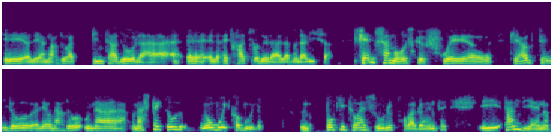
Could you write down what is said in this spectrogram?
que Leonardo ha pintado la, eh, el retrato de la, la Mona Lisa. Pensamos que fue uh, que ha obtenido Leonardo una, un aspecto no muy común, un poquito azul probablemente, y también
